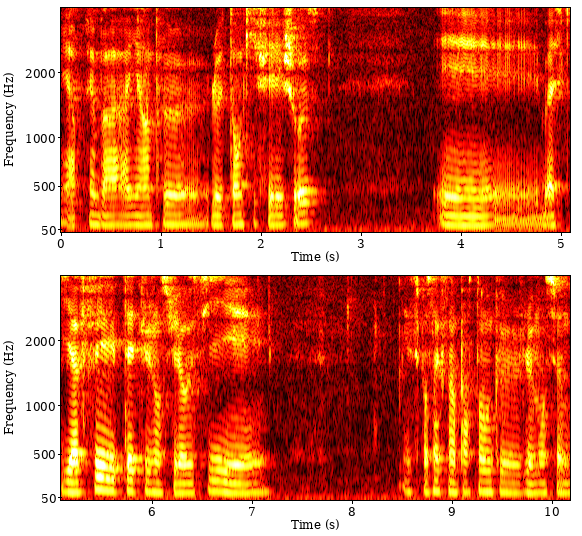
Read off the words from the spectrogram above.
Et après, bah, il y a un peu le temps qui fait les choses. Et bah, ce qui a fait peut-être que j'en suis là aussi. Et, et c'est pour ça que c'est important que je le mentionne.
